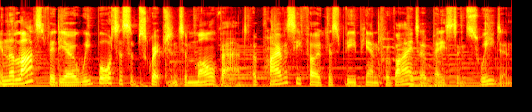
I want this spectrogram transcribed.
In the last video, we bought a subscription to Mullvad, a privacy focused VPN provider based in Sweden.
